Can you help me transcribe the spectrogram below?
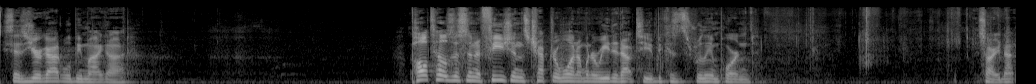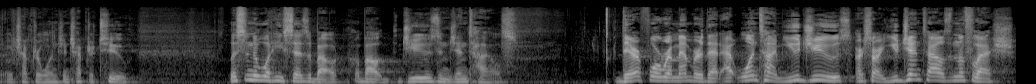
He says, Your God will be my God. Paul tells us in Ephesians chapter 1, I'm going to read it out to you because it's really important. Sorry, not chapter 1, in chapter 2. Listen to what he says about, about Jews and Gentiles. Therefore, remember that at one time you Jews, or sorry, you Gentiles in the flesh,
